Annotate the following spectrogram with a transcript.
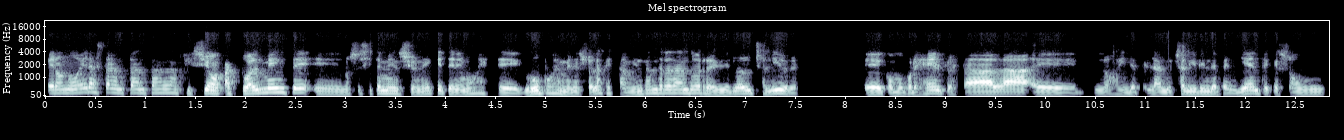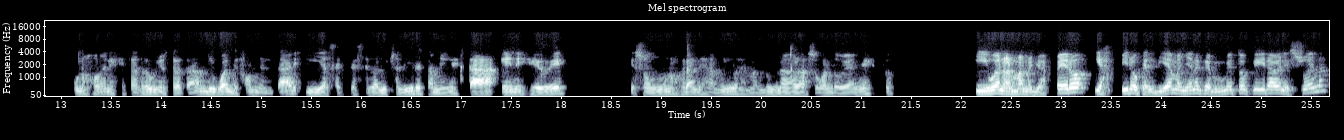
pero no era tan, tan, tan la afición. Actualmente, eh, no sé si te mencioné que tenemos este, grupos en Venezuela que también están tratando de revivir la lucha libre. Eh, como por ejemplo está la, eh, la, lucha libre independiente, que son unos jóvenes que están reunidos tratando igual de fomentar y hacer crecer la lucha libre. También está NGB, que son unos grandes amigos, les mando un gran abrazo cuando vean esto. Y bueno, hermano, yo espero y aspiro que el día de mañana que a mí me toque ir a Venezuela,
